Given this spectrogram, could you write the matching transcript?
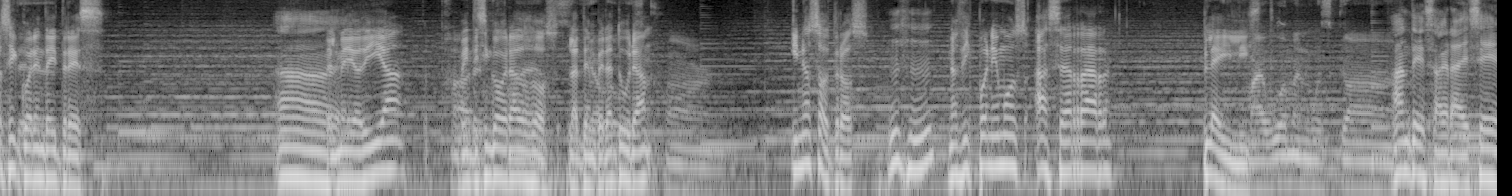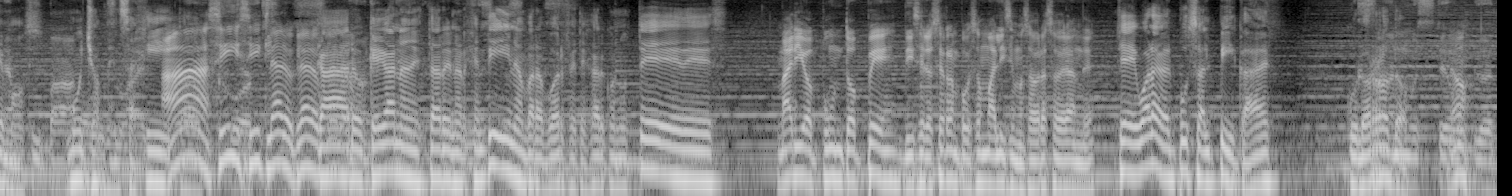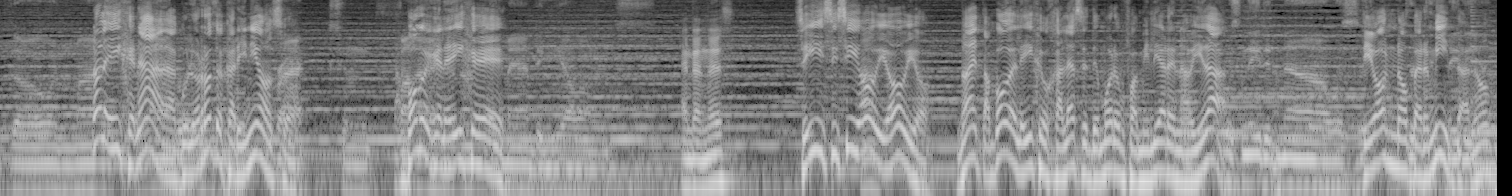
12 y 43 Ah, del mediodía, 25 grados 2 la temperatura. Y nosotros ujú. nos disponemos a cerrar playlist. Antes agradecemos muchos mensajitos. Ah, sí, sí, claro, claro. Claro, qué ganas de estar en Argentina para poder festejar con ustedes. Mario.p dice, lo cierran porque son malísimos, abrazo grande. Che, guarda que el puso al pica, eh. Culo roto. No. No le dije nada, culo roto es cariñoso. Tampoco es que le dije- ¿Entendés? Sí, sí, sí, obvio, obvio. No es tampoco le dije ojalá se te muera un familiar en Navidad. Dios no permita, ¿no?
